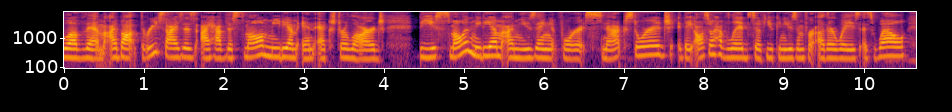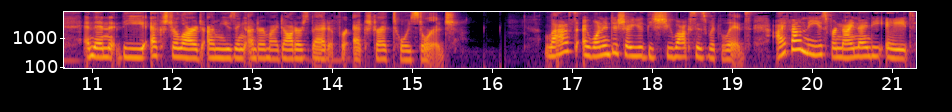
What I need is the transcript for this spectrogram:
love them. I bought three sizes. I have the small, medium, and extra large. The small and medium I'm using for snack storage. They also have lids so if you can use them for other ways as well. And then the extra large I'm using under my daughter's bed for extra toy storage. Last, I wanted to show you these shoe boxes with lids. I found these for $9.98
